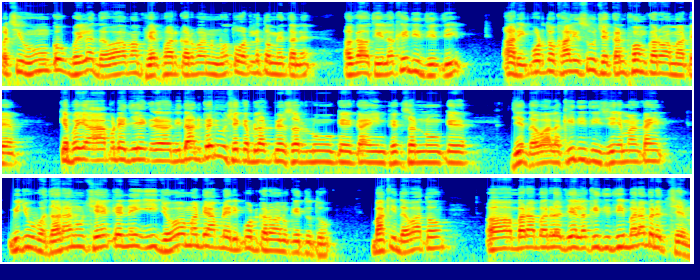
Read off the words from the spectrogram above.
પછી હું કહું ભઈલા દવામાં ફેરફાર કરવાનો નહોતો, એટલે તો મેં તને અગાઉથી લખી દીધી હતી. આ રિપોર્ટ તો ખાલી શું છે કન્ફર્મ કરવા માટે કે ભાઈ આ આપણે જે નિદાન કર્યું છે કે બ્લડ પ્રેશરનું કે કાંઈ ઇન્ફેક્શનનું કે જે દવા લખી દીધી છે, એમાં કાંઈ બીજું વધારાનું છે કે નહીં એ જોવા માટે આપણે રિપોર્ટ કરવાનું કીધું હતું બાકી દવા તો બરાબર જે લખી દીધી બરાબર જ છે એમ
